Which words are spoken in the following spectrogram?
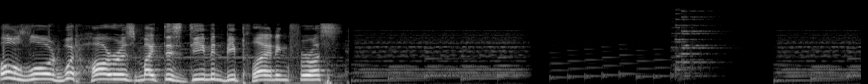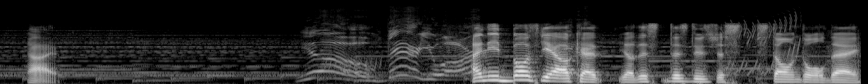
Oh lord, what horrors might this demon be planning for us? Alright. I need both. Yeah, okay. Yo, this this dude's just stoned all day.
